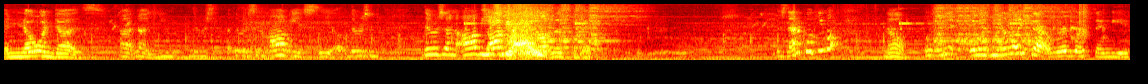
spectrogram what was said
and no one does. Uh, no, you. There was. There was an obviously. Uh, there was. An, there was an obvious obviously not this way. Is that a Pokemon? No. Wasn't it? It was near like that river thingy.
